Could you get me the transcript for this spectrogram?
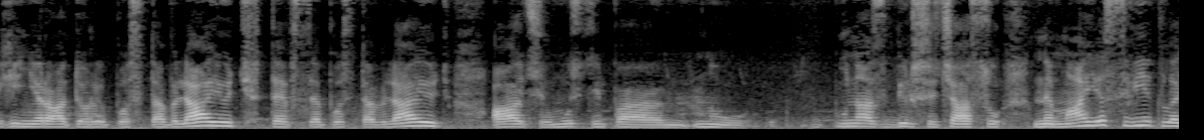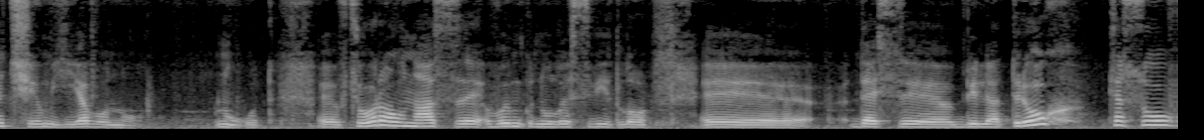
генератори поставляють, те все поставляють, а чомусь, типа, ну, у нас більше часу немає світла, чим є воно. Ну от е, вчора у нас е, вимкнули світло е, десь біля трьох часов.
